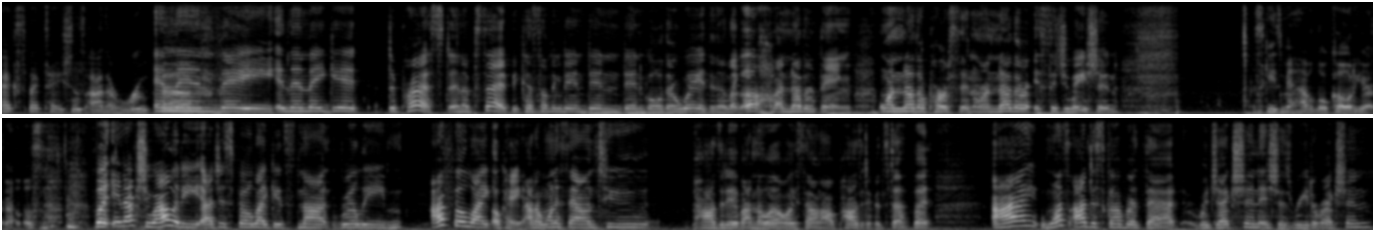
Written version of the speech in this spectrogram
Expectations are the root. and of, then they and then they get depressed and upset because something didn't didn't didn't go their way then they're like ugh another thing or another person or another situation excuse me i have a little cold here i got a little but in actuality i just feel like it's not really i feel like okay i don't want to sound too positive i know i always sound all positive and stuff but i once i discovered that rejection is just redirection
